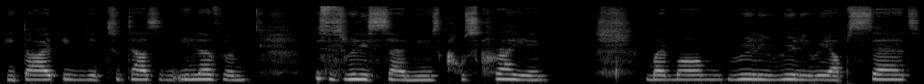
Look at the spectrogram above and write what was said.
he died in year 2011. This is really sad news. I was crying my mom really really really upset.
